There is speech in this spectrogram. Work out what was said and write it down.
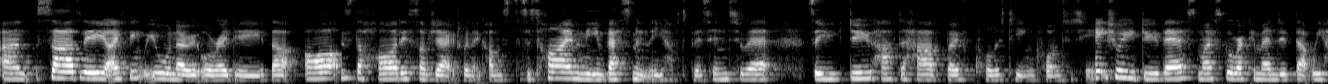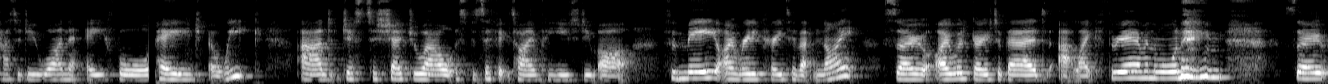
and sadly, I think we all know it already that art is the hardest subject when it comes to time and the investment that you have to put into it. So you do have to have both quality and quantity. Make sure you do this. My school recommended that we had to do one A4 page a week and just to schedule out a specific time for you to do art. For me, I'm really creative at night. So I would go to bed at like 3 a.m. in the morning So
